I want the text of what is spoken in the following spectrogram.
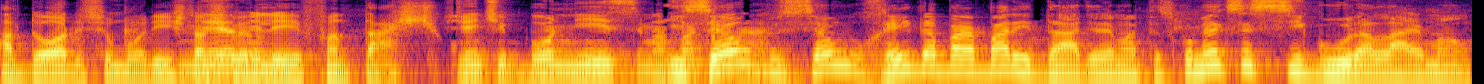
Adoro esse humorista, Mineiro. acho ele fantástico. Gente boníssima Isso é, o, isso é o rei da barbaridade, né, Matheus? Como é que você se segura lá, irmão?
